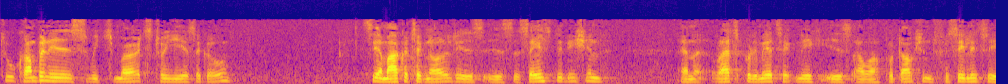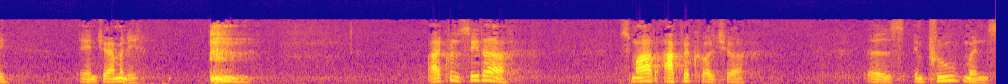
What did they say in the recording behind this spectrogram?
two companies which merged two years ago. CM Aqua Technologies is the sales division, and RAT Polymer Technique is our production facility in Germany. I consider smart aquaculture as improvements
